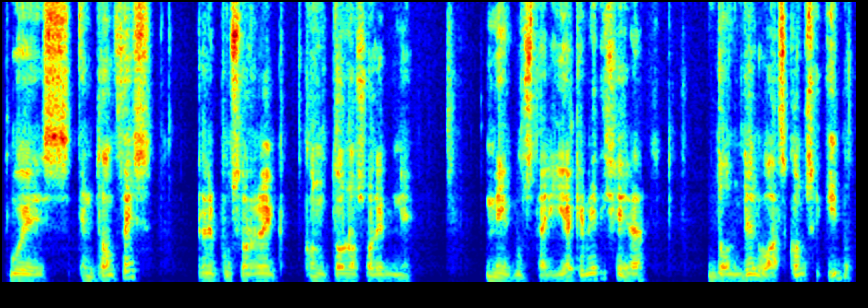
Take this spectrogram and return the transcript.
Pues entonces, repuso Reg con tono solemne, me gustaría que me dijeras dónde lo has conseguido.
